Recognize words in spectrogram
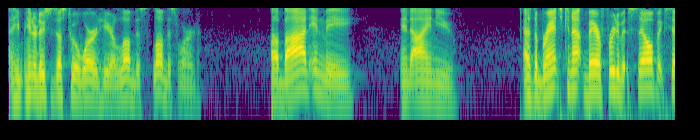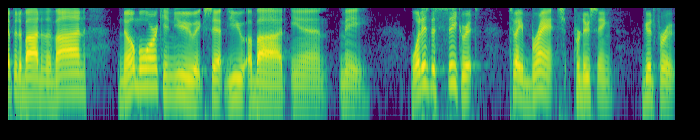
and he introduces us to a word here. Love this, love this word. Abide in me, and I in you. As the branch cannot bear fruit of itself except it abide in the vine, no more can you except you abide in me. What is the secret to a branch producing good fruit?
